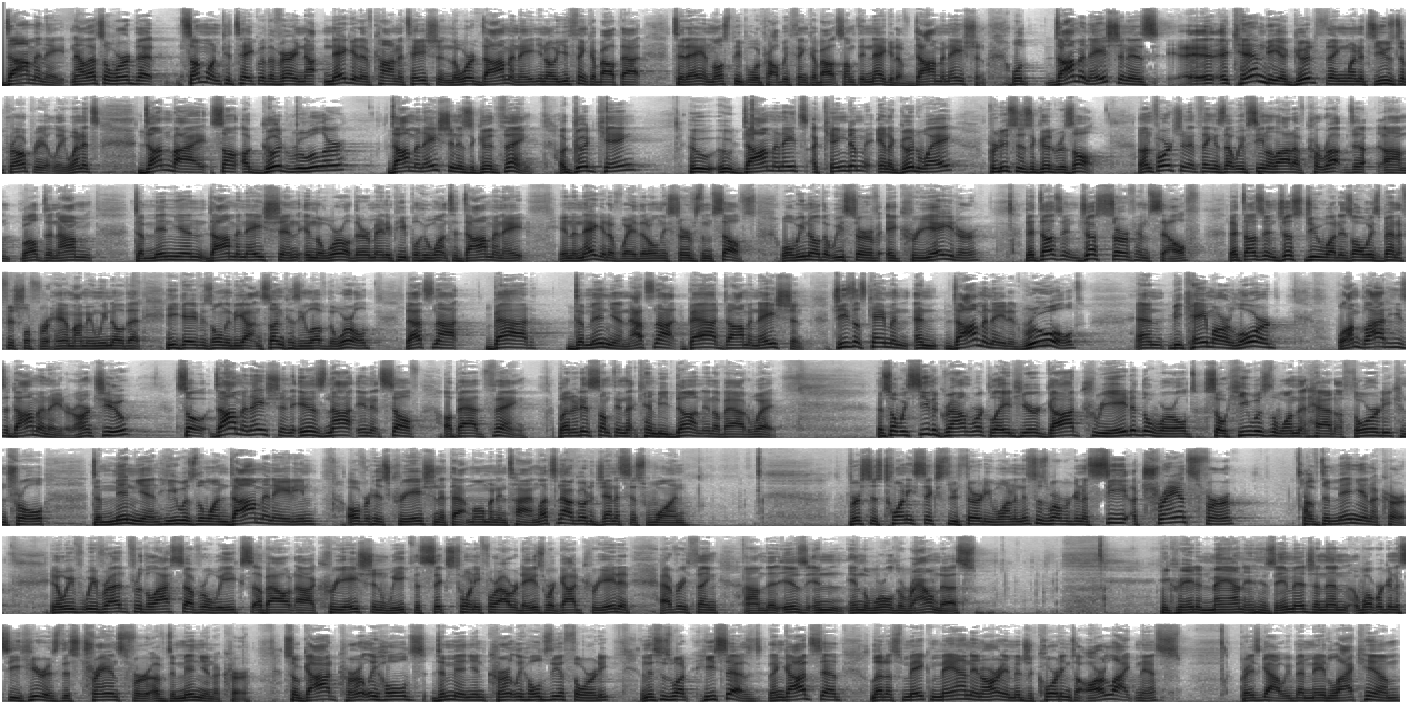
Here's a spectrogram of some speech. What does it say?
dominate. Now, that's a word that someone could take with a very negative connotation. The word dominate, you know, you think about that today, and most people would probably think about something negative domination. Well, domination is, it, it can be a good thing when it's used appropriately. When it's done by some, a good ruler, domination is a good thing. A good king who, who dominates a kingdom in a good way produces a good result. The unfortunate thing is that we've seen a lot of corrupt, um, well, denom- dominion, domination in the world. There are many people who want to dominate in a negative way that only serves themselves. Well, we know that we serve a creator that doesn't just serve himself, that doesn't just do what is always beneficial for him. I mean, we know that he gave his only begotten son because he loved the world. That's not bad dominion. That's not bad domination. Jesus came and, and dominated, ruled, and became our Lord well, I'm glad he's a dominator, aren't you? So, domination is not in itself a bad thing, but it is something that can be done in a bad way. And so we see the groundwork laid here. God created the world, so he was the one that had authority, control, dominion. He was the one dominating over his creation at that moment in time. Let's now go to Genesis 1, verses 26 through 31, and this is where we're going to see a transfer of dominion occur. You know, we've, we've read for the last several weeks about uh, Creation Week, the six 24 hour days where God created everything um, that is in, in the world around us. He created man in his image, and then what we're going to see here is this transfer of dominion occur. So God currently holds dominion, currently holds the authority, and this is what he says. Then God said, Let us make man in our image according to our likeness. Praise God, we've been made like him.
